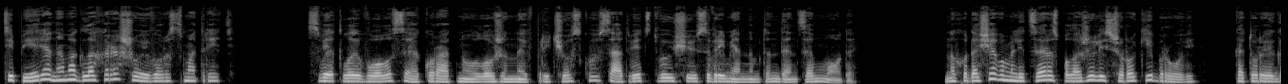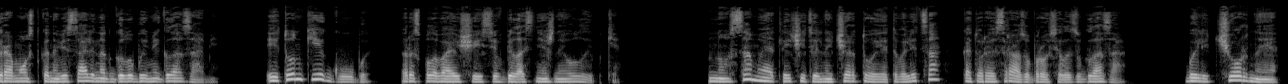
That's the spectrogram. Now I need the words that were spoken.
Теперь она могла хорошо его рассмотреть. Светлые волосы, аккуратно уложенные в прическу, соответствующую современным тенденциям моды. На худощавом лице расположились широкие брови, которые громоздко нависали над голубыми глазами, и тонкие губы, расплывающиеся в белоснежной улыбке. Но самой отличительной чертой этого лица, которая сразу бросилась в глаза, были черные,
